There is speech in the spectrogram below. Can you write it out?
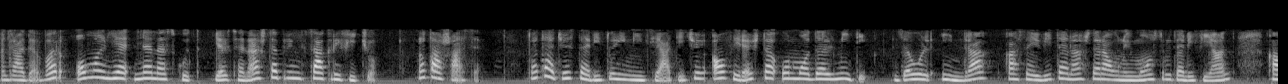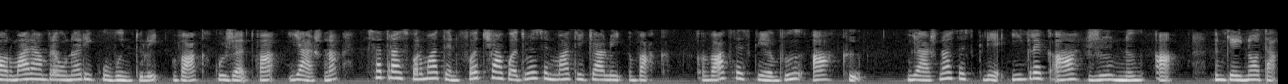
Într-adevăr, omul e nenăscut. El se naște prin sacrificiu. Nota 6. Toate aceste rituri inițiatice au firește un model mitic. Zeul Indra, ca să evite nașterea unui monstru terifiant, ca urmare a împreunării cuvântului, Vac, cu jertfa, Iașna, s-a transformat în făt și a pătruns în matricea lui Vac. Vac se scrie V-A-C. Iașna se scrie Y-A-J-N-A. Închei nota.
